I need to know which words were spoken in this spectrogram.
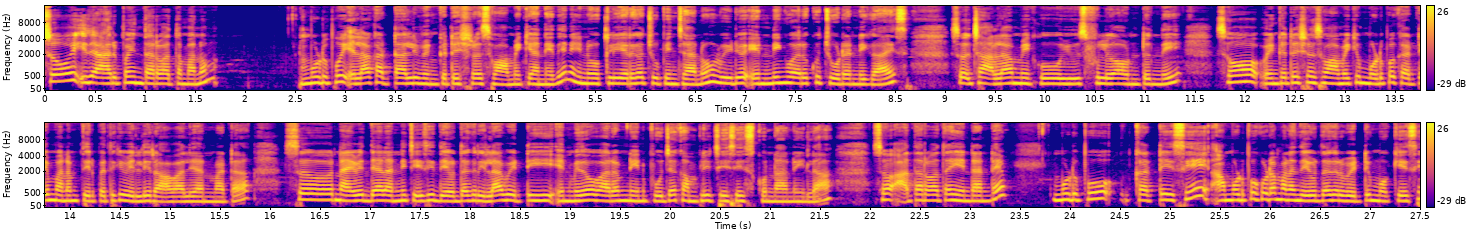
సో ఇది ఆరిపోయిన తర్వాత మనం ముడుపు ఎలా కట్టాలి వెంకటేశ్వర స్వామికి అనేది నేను క్లియర్గా చూపించాను. వీడియో ఎండింగ్ వరకు చూడండి గాయస్ సో చాలా మీకు యూస్ఫుల్గా ఉంటుంది. సో వెంకటేశ్వర స్వామికి ముడుపు కట్టి మనం తిరుపతికి వెళ్ళి రావాలి అనమాట సో నైవేద్యాలన్నీ చేసి దేవుడి దగ్గర ఇలా పెట్టి ఎనిమిదో వారం నేను పూజ కంప్లీట్ చేసేసుకున్నాను ఇలా. సో ఆ తర్వాత ఏంటంటే ముడుపు కట్టేసి ఆ ముడుపు కూడా మనం దేవుడి దగ్గర పెట్టి మొక్కేసి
